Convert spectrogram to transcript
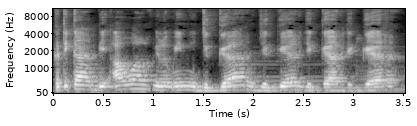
ketika di awal film ini jegar jegar jegar jegar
